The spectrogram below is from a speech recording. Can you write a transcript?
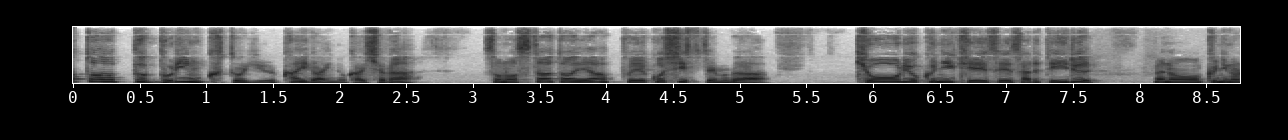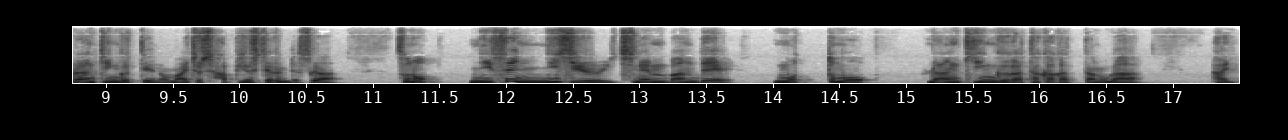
ートアップブリンクという海外の会社が、そのスタートアップエコシステムが強力に形成されている、あの、国のランキングっていうのを毎年発表してるんですが、その2021年版で最もランキングが高かったのが、はい。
